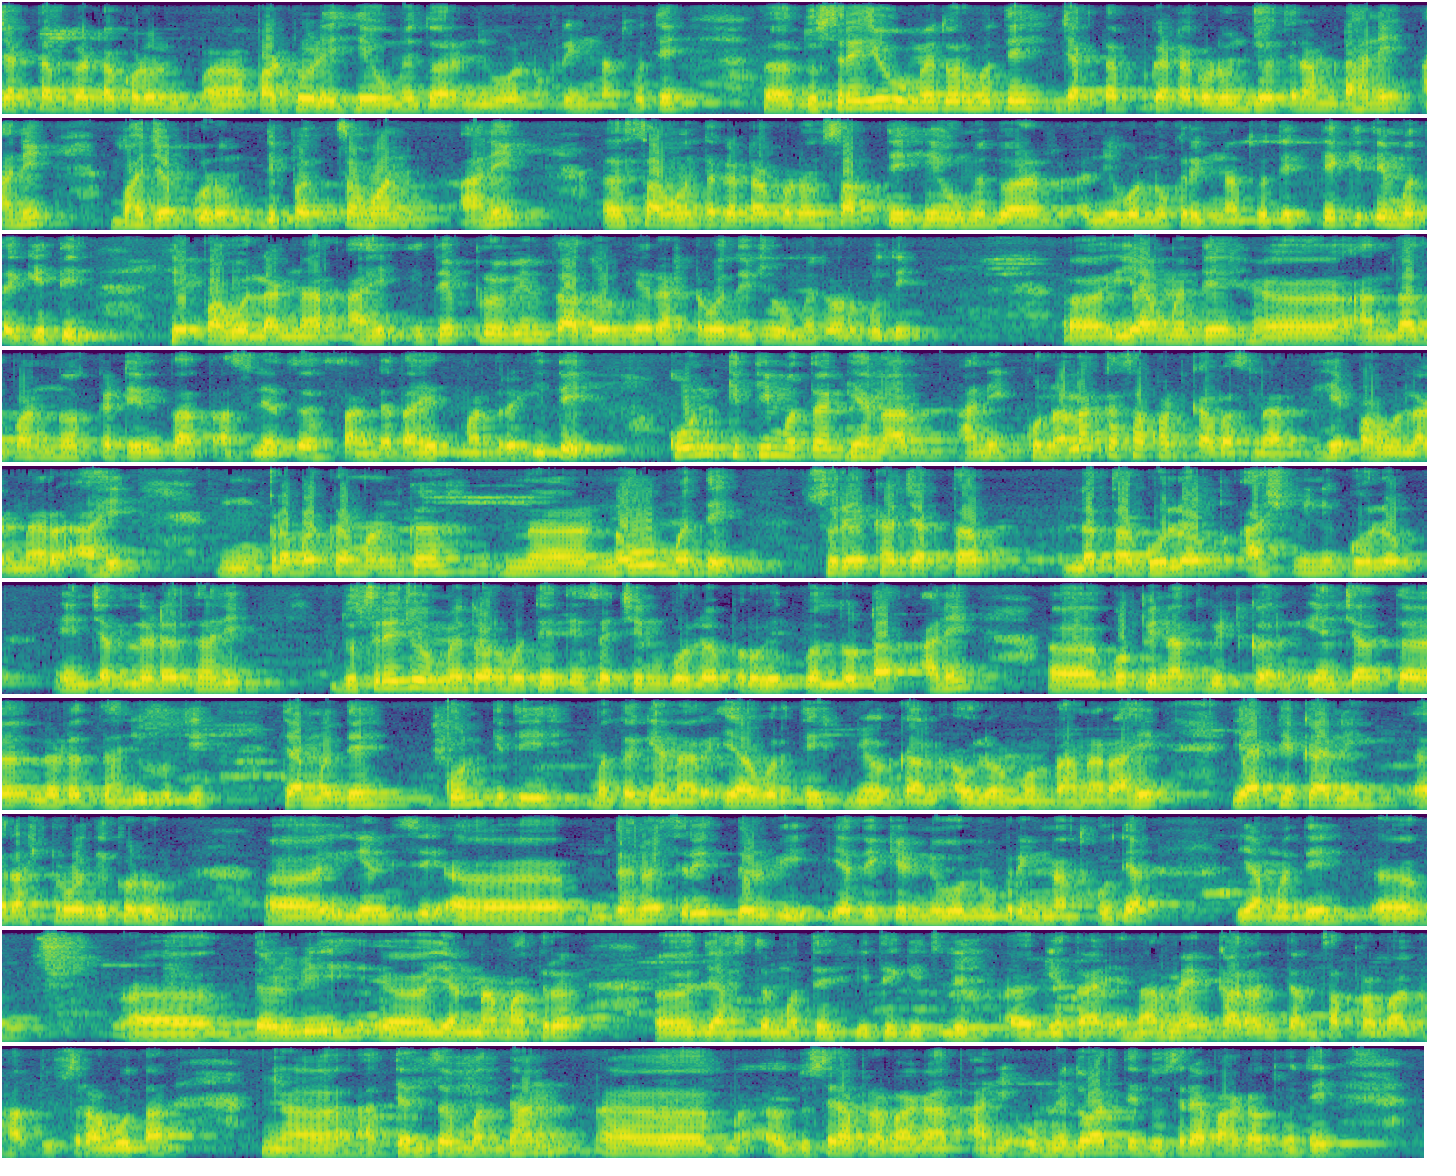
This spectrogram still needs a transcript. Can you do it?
जगताप गटाकडून पाठोळे पाटोळे हे उमेदवार निवडणूक रिंगणात होते. दुसरे जे उमेदवार होते जगताप गटाकडून ज्योतिराम ढाणे आणि भाजपकडून दीपक चव्हाण आणि सावंत गटाकडून साप्ते हे उमेदवार निवडणूक रिंगणात होते. ते किती मतं घेतील हे पाहावं लागणार आहे. इथे प्रवीण जाधव हे राष्ट्रवादीचे उमेदवार होते. यामध्ये अंदाज बांधणं कठीण जात असल्याचं सांगत आहेत. मात्र इथे कोण किती मतं घेणार आणि कोणाला कसा फटका बसणार हे पाहावं लागणार आहे. प्रभाग क्रमांक नऊ मध्ये सुरेखा जगताप लता घोलप अश्विनी घोलप यांच्यात लढत झाली. दुसरे जे उमेदवार होते ते सचिन घोलप रोहित बलदोटा आणि गोपीनाथ विटकर यांच्यात लढत झाली होती. त्यामध्ये कोण किती मतं घेणार यावरती निकाल अवलंबून राहणार आहे. या ठिकाणी राष्ट्रवादीकडून यांचे धनश्री दळवी या देखील निवडणूक रिंगणात होत्या. यामध्ये दळवी यांना मात्र जास्त मते इथे घेतले घेता येणार नाहीत. कारण त्यांचा प्रभाग हा दुसरा होता. त्यांचं मतदान दुसऱ्या प्रभागात आणि उमेदवार ते दुसऱ्या भागात होते.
